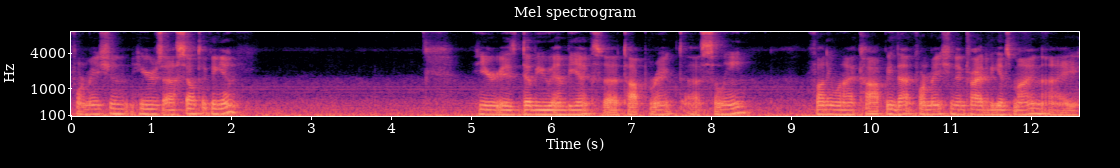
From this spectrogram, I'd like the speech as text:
formation. Here's uh, Celtic again. Here is WMBX, uh, top ranked uh, Selene. Funny, when I copied that formation and tried it against mine, I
